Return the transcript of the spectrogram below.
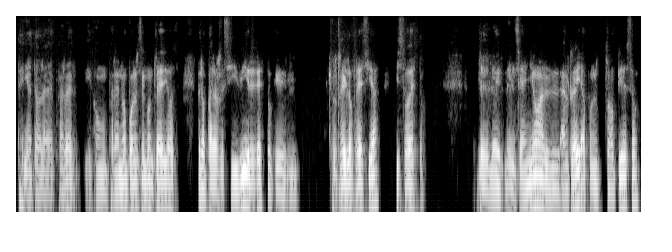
tenía toda la de perder. Y como para no ponerse en contra de Dios, pero para recibir esto que el, rey le ofrecía, hizo esto. Le, enseñó al, rey a poner tropiezo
